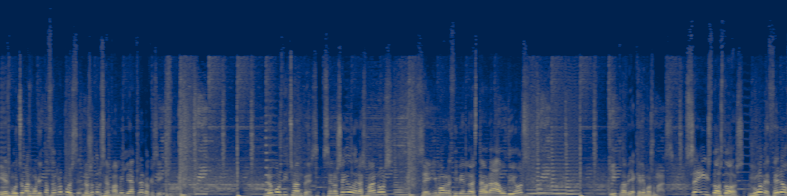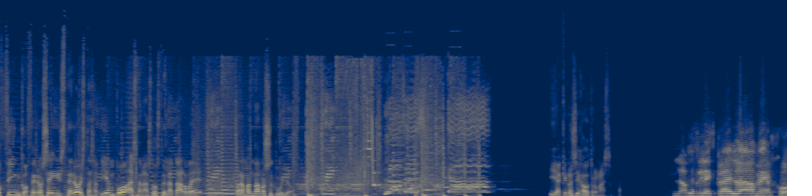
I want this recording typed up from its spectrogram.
Y es mucho más bonito hacerlo, pues nosotros en familia, claro que sí. Lo hemos dicho antes, se nos ha ido de las manos, seguimos recibiendo a esta hora audios y todavía queremos más. 622-905060, estás a tiempo hasta las 2 de la tarde para mandarnos el tuyo. Y aquí nos llega otro más. La fresca es la mejor,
